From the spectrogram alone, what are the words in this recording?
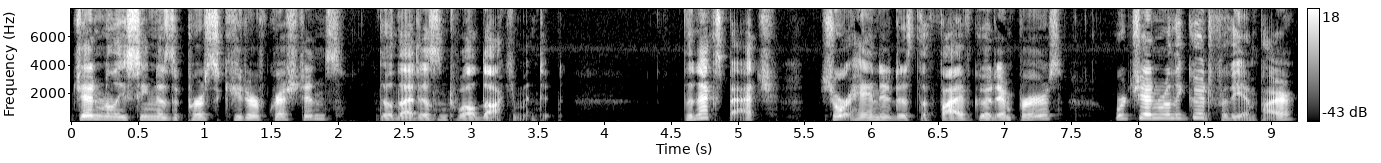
generally seen as a persecutor of Christians, though that isn't well documented. The next batch, short-handed as the five good emperors, were generally good for the empire,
